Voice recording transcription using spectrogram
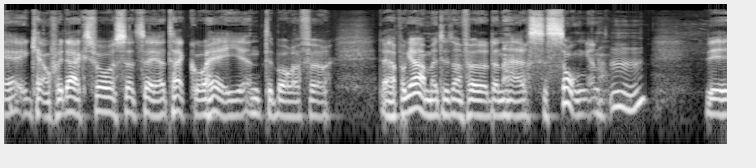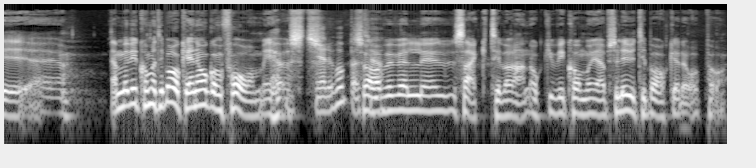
är kanske dags för oss att säga tack och hej, inte bara för det här programmet utan för den här säsongen. Mm. Vi, eh, ja, men vi kommer tillbaka i någon form i höst. Ja, det hoppas Så har jag. vi väl eh, sagt till varandra och vi kommer ju absolut tillbaka då på,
